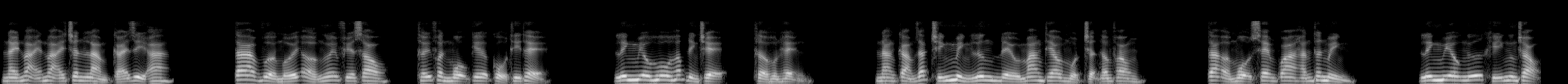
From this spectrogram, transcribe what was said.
Này mãi mãi chân làm cái gì a? À? Ta vừa mới ở ngươi phía sau, thấy phần mộ kia cổ thi thể. Linh miêu hô hấp đình trệ, thở hồn hển. Nàng cảm giác chính mình lưng đều mang theo một trận âm phong. Ta ở mộ xem qua hắn thân mình. Linh miêu ngữ khí ngưng trọng.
